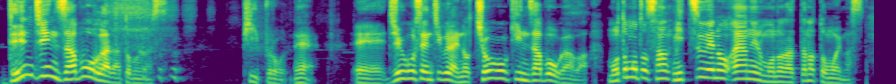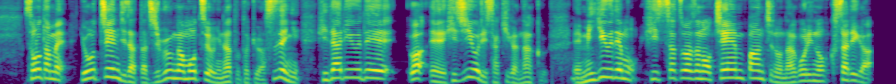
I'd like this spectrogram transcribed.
電人ザボーガーだと思います。ピープロね。えー15センチぐらいの超合金ザボーガーはもともと 3, 3つ上の兄のものだったのと思います。そのため幼稚園児だった自分が持つようになった時はすでに左腕は、えー肘より先がなく、えー右腕も必殺技のチェーンパンチの名残の鎖が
